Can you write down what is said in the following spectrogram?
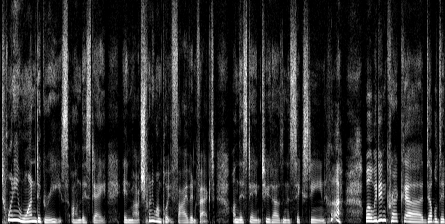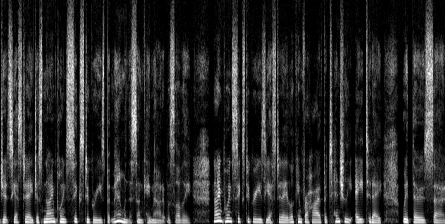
21 degrees on this day in March, 21.5 in fact, on this day in 2016. Huh. Well, we didn't crack uh, double digits yesterday, just 9.6 degrees, but man, when the sun came out, it was lovely. 9.6 degrees yesterday, looking for a high of potentially 8 today with those, uh,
